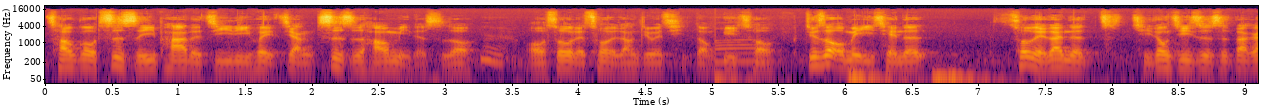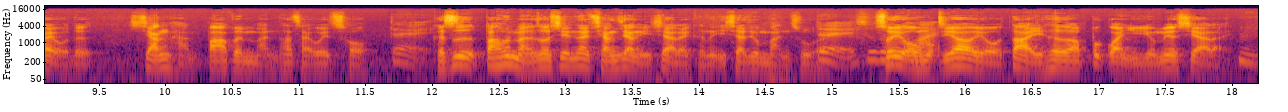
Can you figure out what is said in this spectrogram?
超过四十一趴的几率会降四十毫米的时候，嗯，我所有的抽水站就会启动预抽。就是说我们以前的抽水站的启动机制是大概我的。箱涵八分满，它才会抽。对。可是八分满的时候，现在强降雨下来，可能一下就满出来。对。所以我们只要有大雨喝啊，不管雨有没有下来，嗯，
